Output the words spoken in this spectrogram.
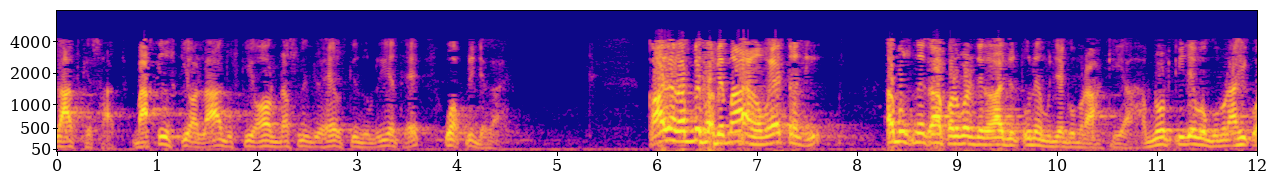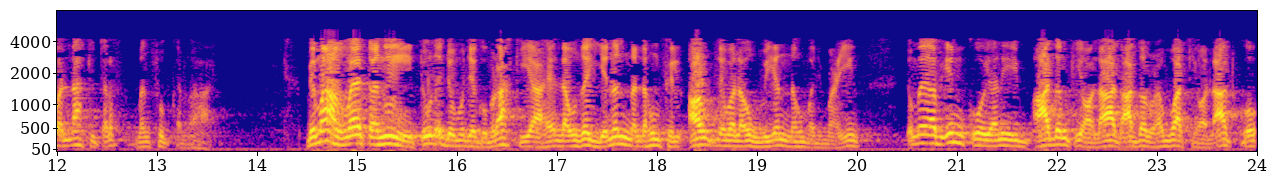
रात के साथ। बाकी उसकी औलाद, उसकी और नस्ल जो है, उसकी जरूरियत है, वो अपनी जगह है। काला रब बिमा नहीं अब उसने कहा परवर जगह जो तूने मुझे गुमराह किया। अब नोट कीजिए, वो गुमराही को अल्लाह की तरफ़ मंसूब कर रहा है। बिमा अगवैतनी तूने जो मुझे गुमराह किया है लउजयन लहम फिल अर्द वलउवियन नहम अजमाइन। तो मैं अब इनको, यानी आदम की औलाद, आदम रवा की औलाद को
